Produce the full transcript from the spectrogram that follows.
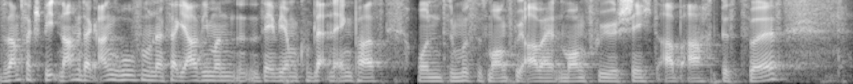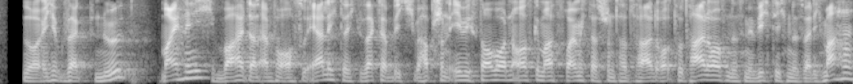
Samstag spät Nachmittag angerufen und hat gesagt, ja Simon, wir haben einen kompletten Engpass und du musstest morgen früh arbeiten, morgen früh Schicht ab 8 bis 12. So, ich habe gesagt, nö, mein nicht. War halt dann einfach auch so ehrlich, dass ich gesagt habe, ich habe schon ewig Snowboarden ausgemacht, freue mich da schon total, total drauf und das ist mir wichtig und das werde ich machen.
